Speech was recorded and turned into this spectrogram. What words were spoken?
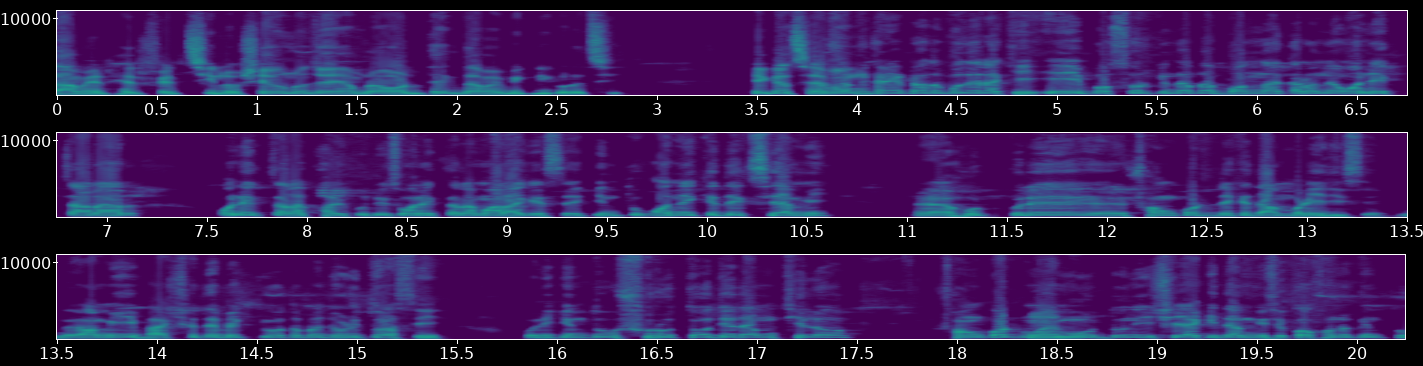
দামের হেরফের ছিল সেই অনুযায়ী আমরা অর্ধেক দামে বিক্রি করেছি। ঠিক আছে? এবং এবং এখানে একটা কথা বলে রাখি এই বছর কিন্তু আপনার বন্যার কারণে অনেক চারার অনেক চারা ক্ষয়ক্ষতি হয়েছে অনেক চারা মারা গেছে কিন্তু অনেকে দেখছি আমি হুট করে সংকট দেখে দাম বাড়িয়ে দিছে। আমি ভাইয়ের সাথে ব্যক্তিগতভাবে জড়িত আছি। উনি কিন্তু শুরুতেও যে দাম ছিল সংকটময়। মুহূর্তে উনি সে একই দাম নিয়েছে। কখনো কিন্তু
